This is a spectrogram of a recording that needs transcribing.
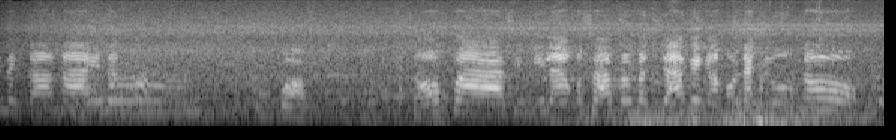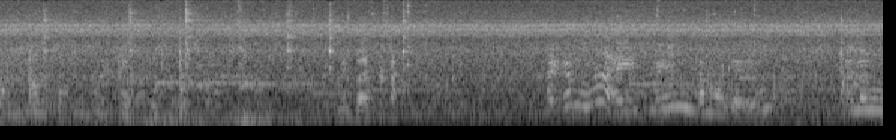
Nagkakain ng Opa. sopas. Hindi lang ako kasama mag-jogging. Ako nagluto. Diba? Ay, ano nga eh. May damaga yun. Alam mo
